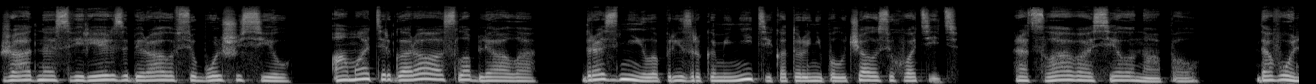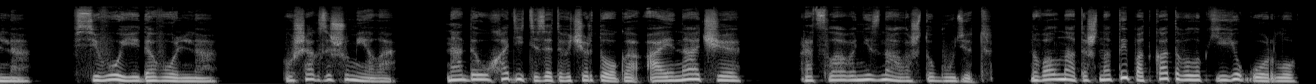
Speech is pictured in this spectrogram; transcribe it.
Жадная свирель забирала все больше сил, а Матерь-гора ослабляла, дразнила призраками нити, которые не получалось ухватить. Радслава осела на пол. Довольно. Всего ей довольно. В ушах зашумело. Надо уходить из этого чертога, а иначе... Радслава не знала, что будет. Но волна тошноты подкатывала к ее горлу,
